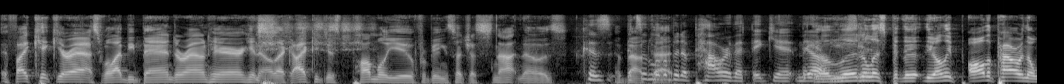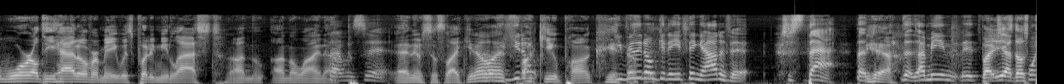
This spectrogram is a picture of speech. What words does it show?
if I kick your ass, will I be banned around here? You know, like I could just pummel you for being such a snot nose. Because it's About a little bit of power that they get. And they The littlest, but the, the only, all the power in the world he had over me was putting me last on the on the lineup. That was it. and it was just like, you know uh, what? You Fuck don't- you, punk. You know? really don't get anything out of it. Just that. That- Yeah. that- I mean, it, But it's yeah, those pointless.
